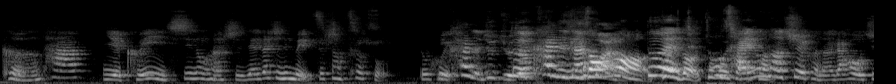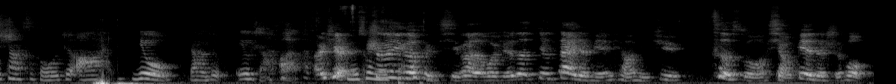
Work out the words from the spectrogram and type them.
可能它也可以吸那么长时间，但是你每次上厕所都会。看着就觉，得看着就该脏了。对的，就会我才想换。弄上去，可能然后我去上厕所，我就啊又，然后就又想换。而且说一个很奇怪的，我觉得就带着棉条你去厕所小便的时候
